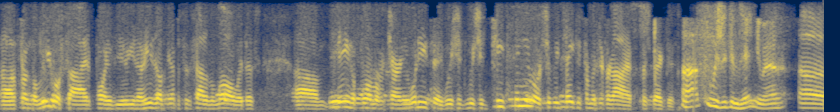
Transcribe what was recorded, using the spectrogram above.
uh, from the legal side point of view. You know, he's on the opposite side of the law with us. Um, being a former attorney, what do you think? We should we should continue, or should we take it from a different eye perspective? Uh, I think we should continue, man. Uh,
